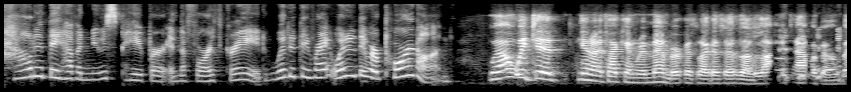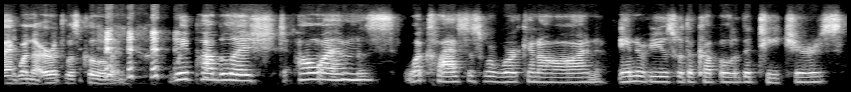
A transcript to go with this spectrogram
How did they have a newspaper in the fourth grade? What did they write? What did they report on? Well, we did, you know, if I can remember, because like I said, a long time ago, back when the earth was cooling. we published poems, what classes we're working on, interviews with a couple of the teachers.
